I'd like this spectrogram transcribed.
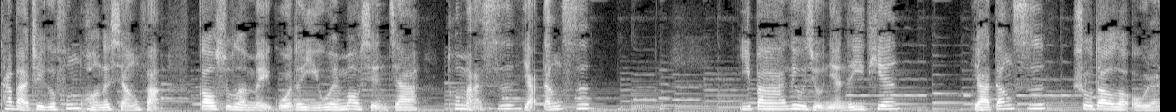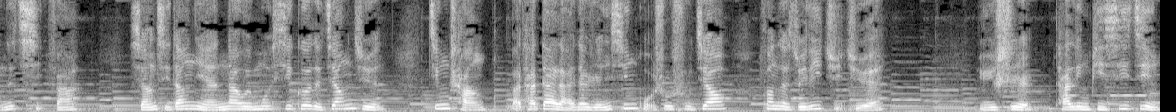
他把这个疯狂的想法告诉了美国的一位冒险家托马斯·亚当斯。1869年的一天，亚当斯受到了偶然的启发，想起当年那位墨西哥的将军经常把他带来的人心果树树胶放在嘴里咀嚼，于是他另辟蹊径，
